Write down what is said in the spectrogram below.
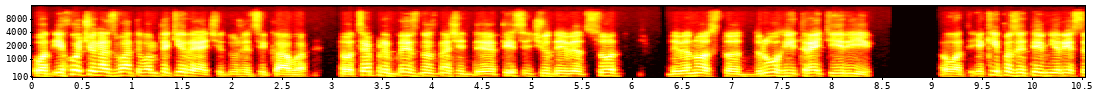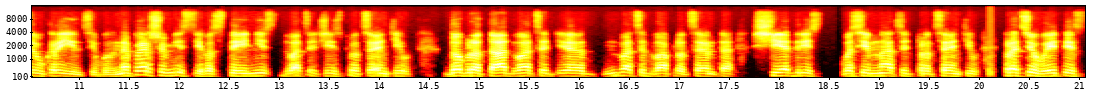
От і хочу назвати вам такі речі дуже цікаво. Оце приблизно, значить, е, 1992-3 рік. От які позитивні риси українців були? На першому місці гостинність 26%, доброта 20, е, 22%, щедрість 18%, працьовитість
